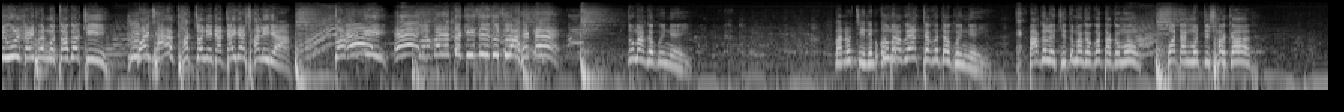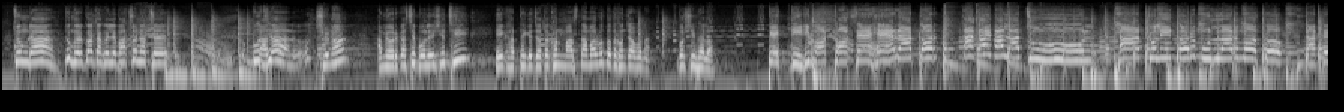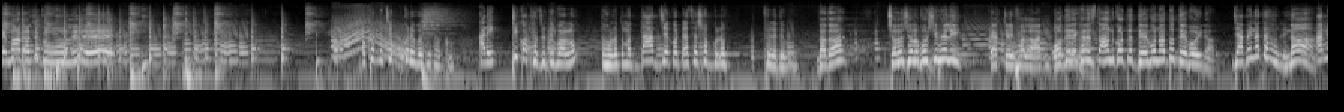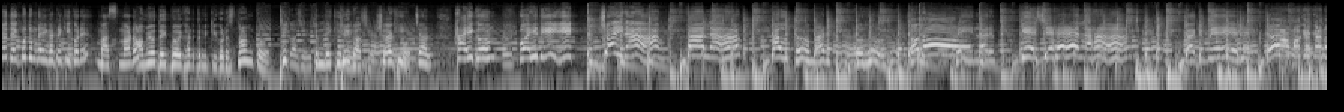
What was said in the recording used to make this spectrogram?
আমি উল্টাই ফেলব তগর কি? ওই ছাড়া খাচ্ছ নি যা যাই যা শালিরা। তগর কি! তগরে তো গিজির গুজরা হেকে তোমাকে কই নেই? মানুষ চিনে কথা তোমাকে একটা কথা কই নেই? পাগল হচ্ছি তোমাকে কথা কমু প্রধানমন্ত্রী সরকার। তোমরা তোমার কথা কইলে বাঁচন আছে। দাদা শোনো আমি ওর কাছে বলে এসেছি এই ঘাট থেকে যতক্ষণ মাছ না মারবো ততক্ষণ যাব না। বসি ফেলো। পেটনির মতো সেহেরা তোর। কাকাই বালা চুল দাঁত গুলি তোর মুল্লার মতো দাঁতে মারস গুল রে। ওখানে চুপ করে বসে থাকো। আর একটি কথা যদি বলো তাহলে তোমার দাঁত যে কটা আছে সবগুলো ফেলে দেবো। দাদা চলো চলো বসি ফেলি। একটাই আমি ওদের এখানে স্নান করতে দেবো না তো দেবই না। যাবে না তাহলে? না। আমিও দেখব তোমরা এই ঘাটে কি করে? মাছ মারো। আমিও দেখব ওই ঘাটে তুমি কি করে স্নান করো। ঠিক আছে তুমি দেখে ঠিক আছে, সখী, চল। হাই গম ওহিদিক সইরা পালা আও তোমার বহু দাদা! বেইলার কে সেহেলা লাগবে এ আমাকে কেন?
